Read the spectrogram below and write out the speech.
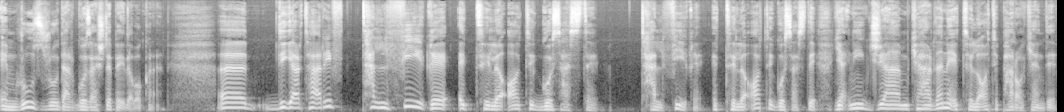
امروز رو در گذشته پیدا بکنن. دیگر تعریف تلفیق اطلاعات گسسته. تلفیق اطلاعات گسسته یعنی جمع کردن اطلاعات پراکنده.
